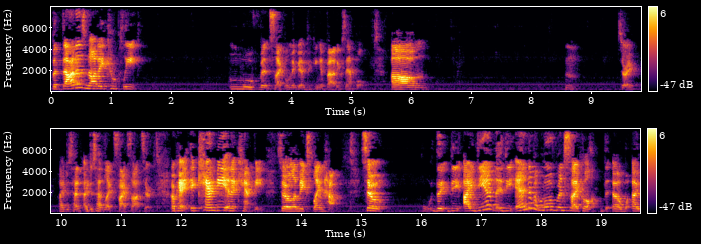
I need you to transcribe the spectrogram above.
But that is not a complete movement cycle. Maybe I'm picking a bad example. Um, hmm, sorry, I just had I just had like five thoughts here. Okay, it can be and it can't be. So let me explain how. So the the idea the, the end of a movement cycle uh, a,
